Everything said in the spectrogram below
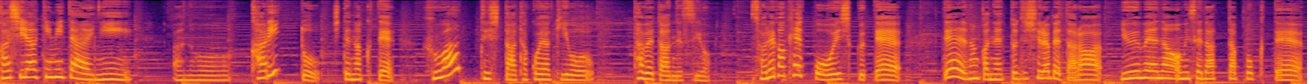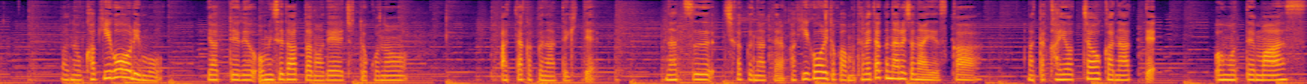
明石焼きみたいにあのー、カリッとしてなくてふわってしたたこ焼きを食べたんですよ。それが結構美味しくてでなんかネットで調べたら有名なお店だったっぽくてあのかき氷もやってるお店だったのでちょっとこの暖かくなってきて夏近くなったらかき氷とかも食べたくなるじゃないですか。また通っちゃおうかなって思ってます。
